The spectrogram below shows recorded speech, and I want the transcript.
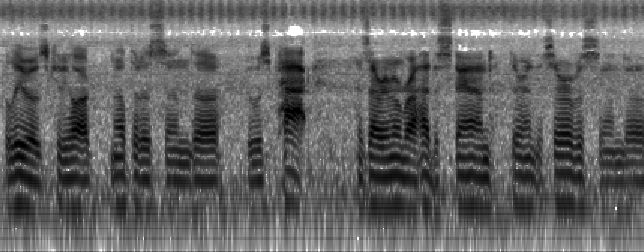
I believe it was Kitty Hawk Methodist, and uh, it was packed. As I remember, I had to stand during the service, and uh,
